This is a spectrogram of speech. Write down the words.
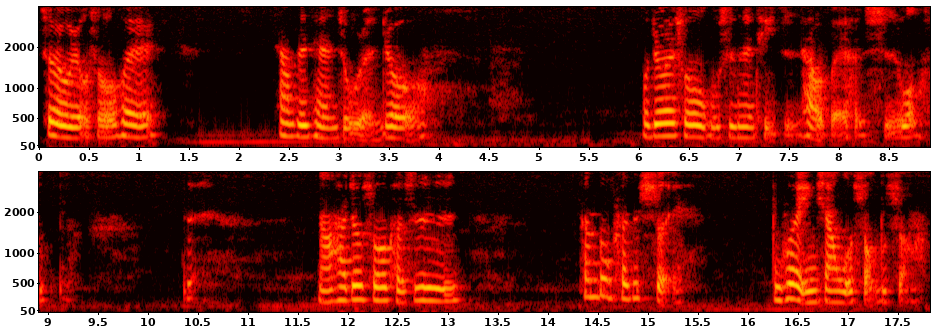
所以我有时候会像之前主人就。我就会说我不是那体质，他会不会很失望什么的？对，然后他就说，可是喷不喷水不会影响我爽不爽啊？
